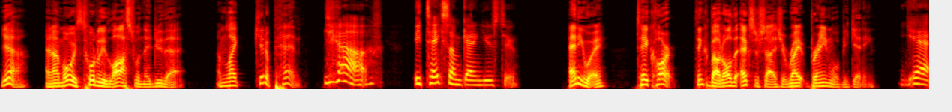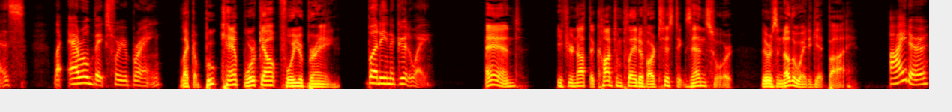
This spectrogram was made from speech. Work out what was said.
Yeah, and I'm always totally lost when they do that. I'm like, get a pen. Yeah, it takes some getting used to. Anyway, take heart. Think about all the exercise your right brain will be getting. Yes, like aerobics for your brain, Like a boot camp workout for your brain. but in a good way. And if you're not the contemplative artistic Zen sort, there is another way to get by. Either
